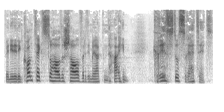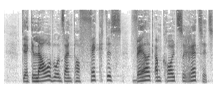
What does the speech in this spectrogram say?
Wenn ihr den Kontext zu Hause schaut, werdet ihr merken, nein, Christus rettet. Der Glaube und sein perfektes Werk am Kreuz rettet.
